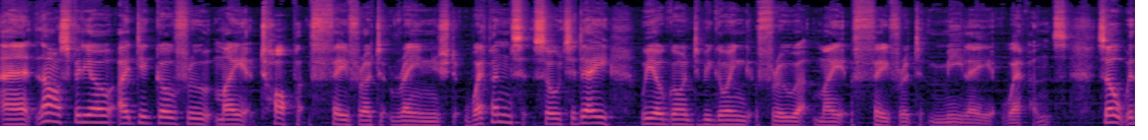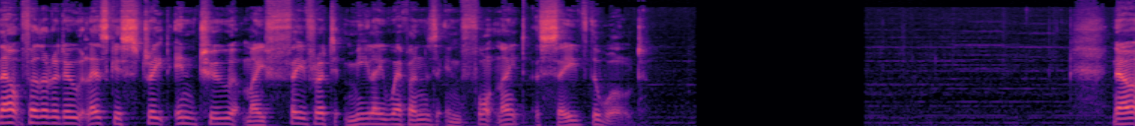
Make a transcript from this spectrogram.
Uh, last video, I did go through my top favorite ranged weapons. So today we are going to be going through my favorite melee weapons. So without further ado, let's get straight into my favorite melee weapons in Fortnite Save the World. Now,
